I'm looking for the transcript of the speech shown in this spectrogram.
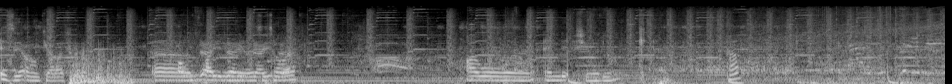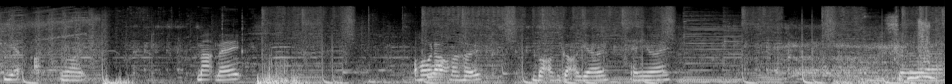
Is it? Oh god. Oh, Um, he's there, I he's didn't I will uh, end it if you would like. Huh? Yep, right. Matt, mate. I'll hold out my hope, but I've got to go anyway. So, uh,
